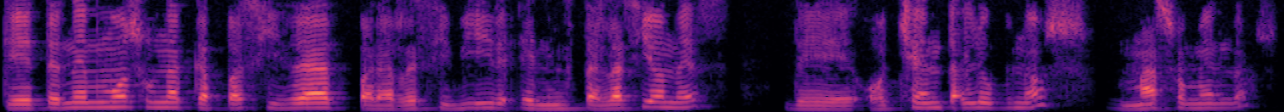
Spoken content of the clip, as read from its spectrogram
que tenemos una capacidad para recibir en instalaciones de 80 alumnos, más o menos,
